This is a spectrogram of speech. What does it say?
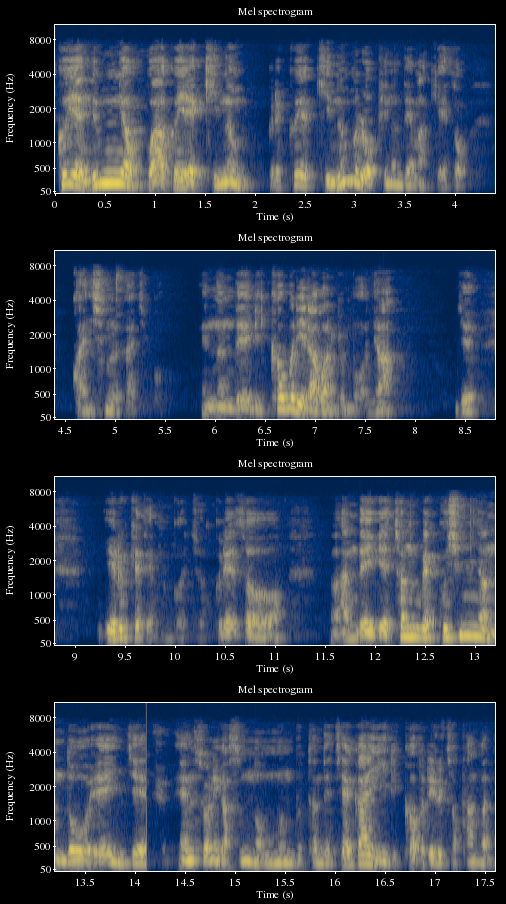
그의 능력과 그의 기능 그래 그의 기능을 높이는 데만 계속 관심을 가지고 했는데 리커버리라고 하는 게 뭐냐 이제 이렇게 되는 거죠. 그래서 한데 이게 1990년도에 이제 앤소니가 쓴 논문부터인데 제가 이 리커버리를 접한 건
